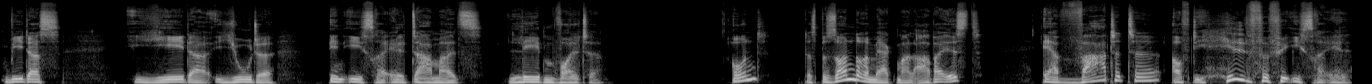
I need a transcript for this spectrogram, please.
wie das jeder Jude in Israel damals leben wollte. Und das besondere Merkmal aber ist, er wartete auf die Hilfe für Israel.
